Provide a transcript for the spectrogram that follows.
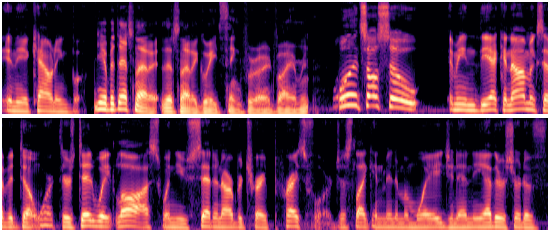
in the accounting book. Yeah, but that's not a, that's not a great thing for our environment. Well, it's also, I mean, the economics of it don't work. There's deadweight loss when you set an arbitrary price floor, just like in minimum wage and any other sort of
